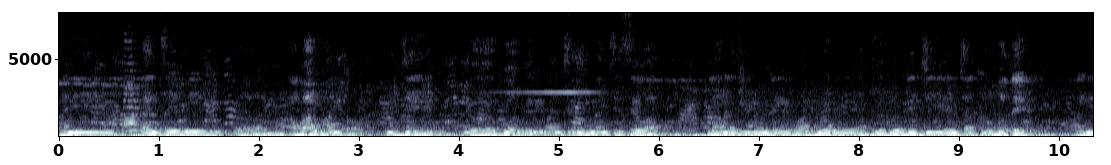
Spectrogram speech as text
आणि त्यांचंही मी आभार मानतो की जे गोरगरिबांची रुग्णांची सेवा नानाजी मुंडे वाघमारे आपले लोंढेजी यांच्या थ्रू होते. आणि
